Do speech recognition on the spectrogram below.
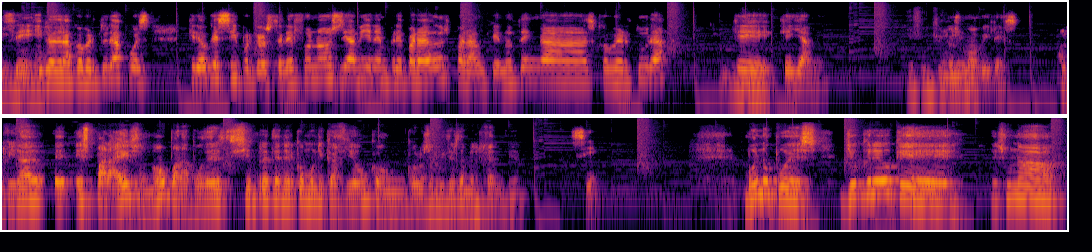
Sí, y lo de la cobertura, pues creo que sí, porque los teléfonos ya vienen preparados para, aunque no tengas cobertura, que, que llamen. los móviles. Al final eh, es para eso, ¿no? Para poder siempre tener comunicación con, con los servicios de emergencia. Sí. Bueno, pues yo creo que es una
